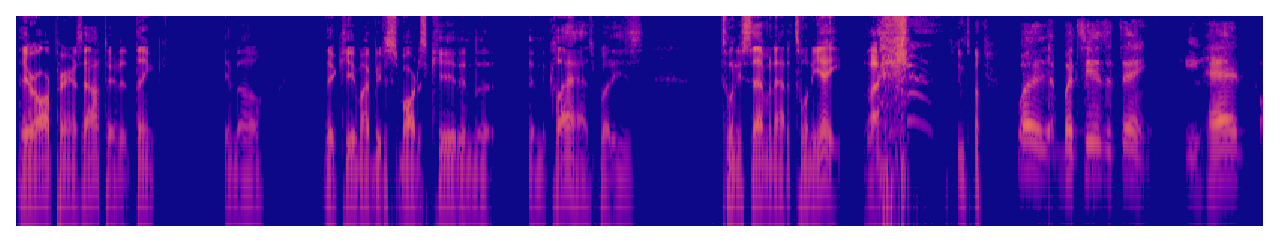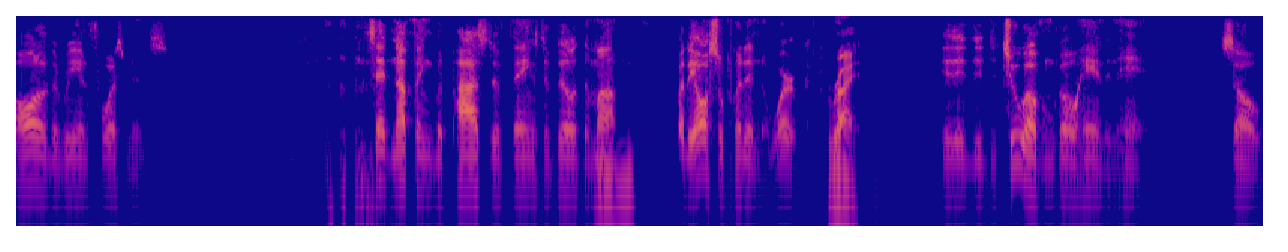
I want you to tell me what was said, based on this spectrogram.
there are parents out there that think, you know, their kid might be the smartest kid in the in the class, but he's 27 out of 28. Like, you know. Well, but here's the thing: he had all of the reinforcements. He, he said nothing but positive things to build them up, Mhm. but they also put in the work. Right. It, it- the two of them go hand in hand. So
